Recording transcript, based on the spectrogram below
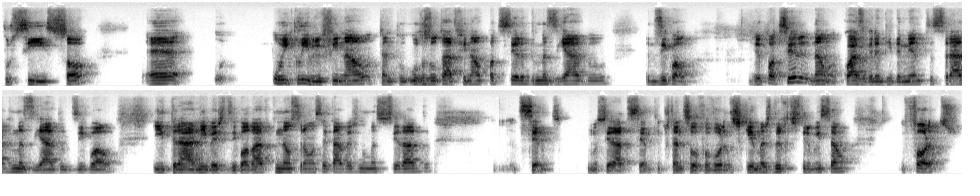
por si só, uh, o equilíbrio final, tanto o resultado final, pode ser demasiado desigual. Pode ser, não, quase garantidamente será demasiado desigual e terá níveis de desigualdade que não serão aceitáveis numa sociedade decente uma sociedade decente. E, portanto, sou a favor de esquemas de redistribuição fortes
